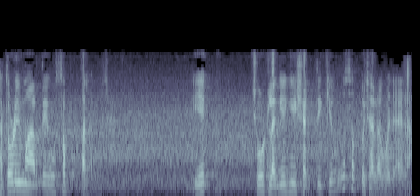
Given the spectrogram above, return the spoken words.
हथौड़ी मारते वो सब अलग हो जाएगा। एक चोट लगेगी शक्ति की, वो सब कुछ अलग हो जाएगा।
